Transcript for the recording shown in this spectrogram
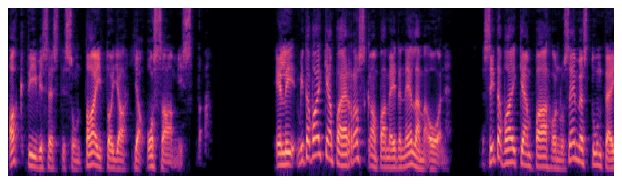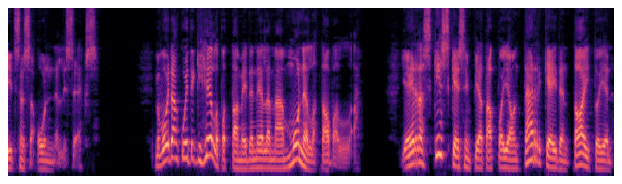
aktiivisesti sun taitoja ja osaamista. Eli mitä vaikeampaa ja raskaampaa meidän elämä on, sitä vaikeampaa on usein myös tuntea itsensä onnelliseksi. Me voidaan kuitenkin helpottaa meidän elämää monella tavalla. Ja eräs keskeisimpiä tapoja on tärkeiden taitojen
